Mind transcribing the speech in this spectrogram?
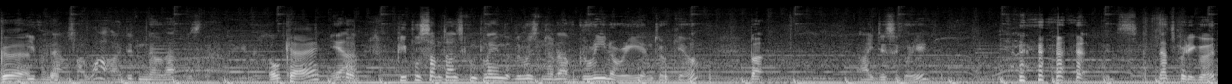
Good, Even good. now, it's like, wow, I didn't know that was there. You know? Okay. Yeah. good. People sometimes complain that there isn't enough greenery in Tokyo, but I disagree. it's, that's pretty good.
